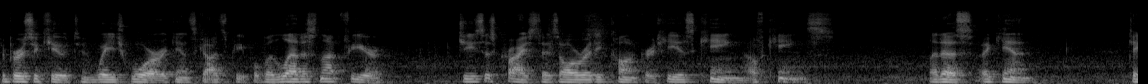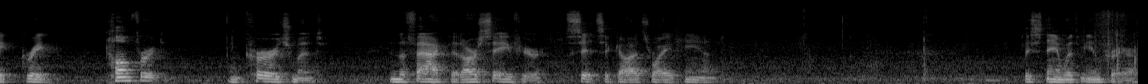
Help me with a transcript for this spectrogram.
to persecute and wage war against God's people. But let us not fear. Jesus Christ has already conquered. He is King of kings. Let us again take great comfort, encouragement in the fact that our Savior sits at God's right hand. Please stand with me in prayer.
